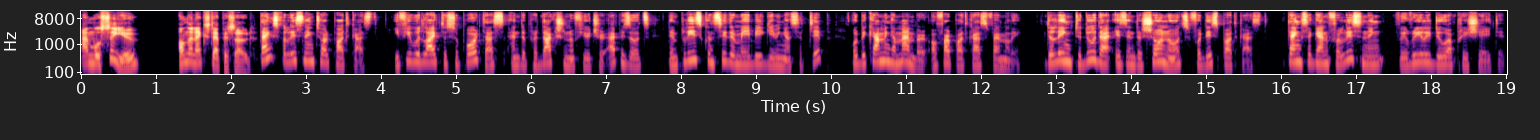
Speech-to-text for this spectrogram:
and we'll see you on the next episode. Thanks for listening to our podcast. If you would like to support us and the production of future episodes, then please consider maybe giving us a tip or becoming a member of our podcast family. The link to do that is in the show notes for this podcast. Thanks again for listening. We really do appreciate it.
